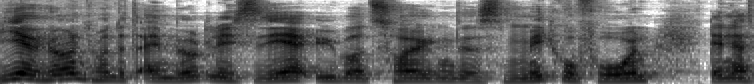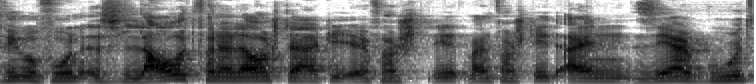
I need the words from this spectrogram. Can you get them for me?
Wie ihr hören konntet, ein wirklich sehr überzeugendes Mikrofon, denn das Mikrofon ist laut von der Lautstärke, versteht, man versteht einen sehr gut.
